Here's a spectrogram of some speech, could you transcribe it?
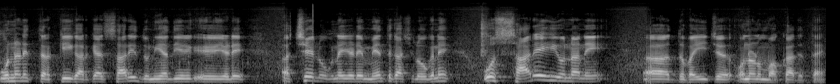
ਉਹਨਾਂ ਨੇ ਤਰੱਕੀ ਕਰਕੇ ਸਾਰੀ ਦੁਨੀਆ ਦੀ ਜਿਹੜੇ ਅੱਛੇ ਲੋਕ ਨੇ, ਜਿਹੜੇ ਮਿਹਨਤਕਸ਼ ਲੋਕ ਨੇ, ਉਹ ਸਾਰੇ ਹੀ ਉਹਨਾਂ ਨੇ ਦੁਬਈ 'ਚ ਉਹਨਾਂ ਨੂੰ ਮੌਕਾ ਦਿੱਤਾ ਹੈ।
